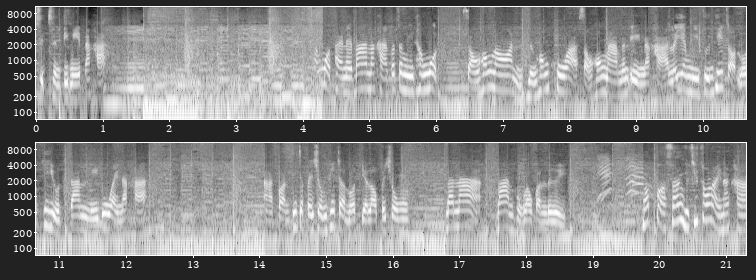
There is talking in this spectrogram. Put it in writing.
60เซนติเมตรนะคะทั้งหมดภายในบ้านนะคะ ก็จะมีทั้งหมด 2 ห้องนอน 1 ห้องครัว 2 ห้องน้ำนั่นเองนะคะ และยังมีพื้นที่จอดรถที่อยู่ด้านนี้ด้วยนะคะ ก่อนที่จะไปชมที่จอดรถ เดี๋ยวเราไปชมด้านหน้าบ้านของเราก่อนเลย งบก่อสร้างอยู่ที่เท่าไหร่นะคะ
